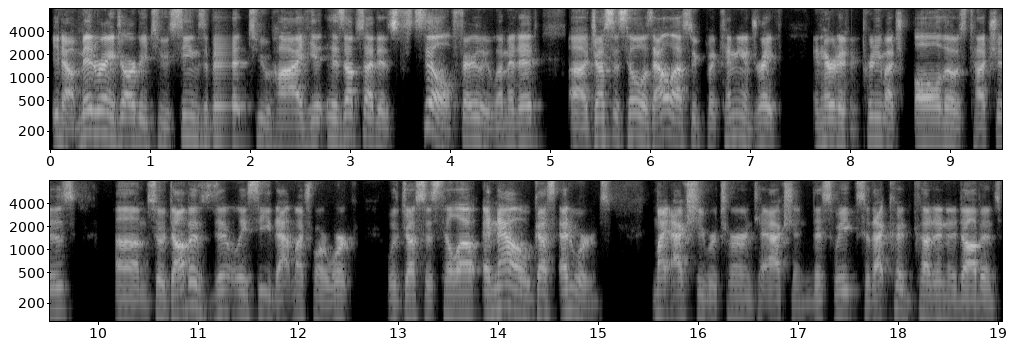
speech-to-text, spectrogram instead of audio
you know, mid-range RB2 seems a bit too high. His upside is still fairly limited. Uh, Justice Hill was out last week, but Kenyan Drake inherited pretty much all those touches. Um, so Dobbins didn't really see that much more work with Justice Hill out. And now Gus Edwards might actually return to action this week. So that could cut into Dobbins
